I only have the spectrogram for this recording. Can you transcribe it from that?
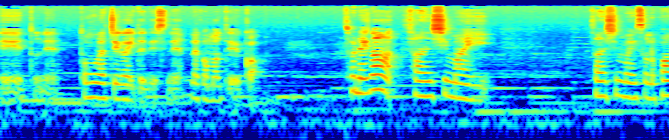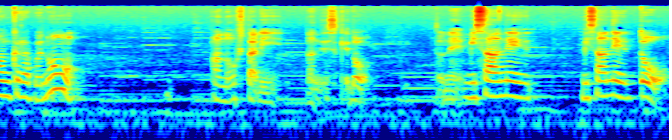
えっ、ー、とね友達がいてですね仲間というか。それが3姉妹3姉妹そのファンクラブのあの2人なんですけどとねミサネミサネと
